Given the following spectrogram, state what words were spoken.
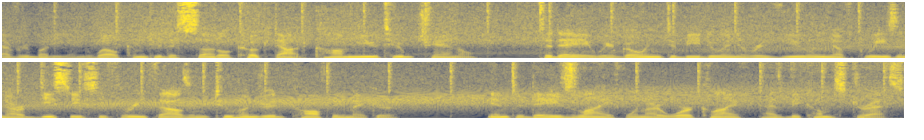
everybody and welcome to the subtlecook.com YouTube channel. Today we're going to be doing a reviewing of Cuisinart DCC 3200 coffee maker. In today's life when our work life has become stressed,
